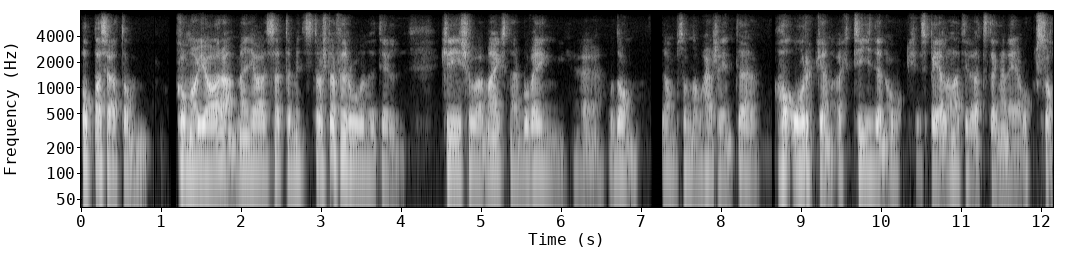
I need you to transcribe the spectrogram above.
hoppas jag att de kommer att göra. Men jag sätter mitt största förtroende till Krishova, Meixner, Boväng eh, och dem. De som de kanske inte har orken och tiden och spelarna till att stänga ner också.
